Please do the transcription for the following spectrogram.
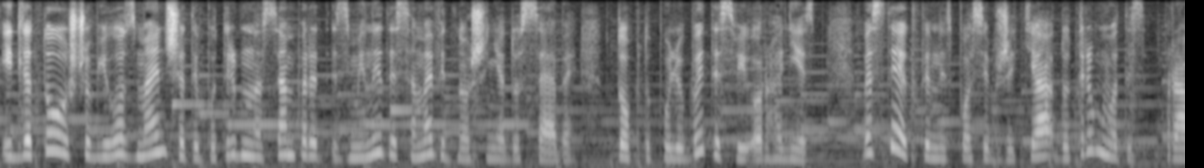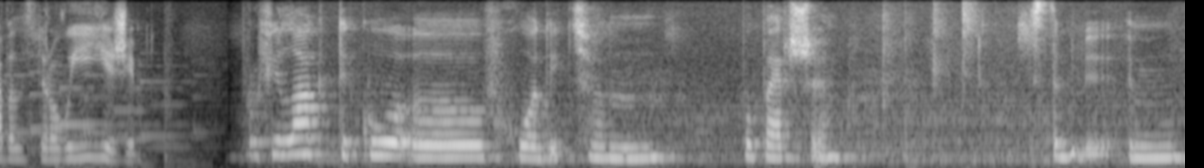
І для того, щоб його зменшити, потрібно насамперед змінити саме відношення до себе, тобто полюбити свій організм, вести активний спосіб життя, дотримуватись правил здорової їжі. Профілактику е, входить, ем, по-перше, ем,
